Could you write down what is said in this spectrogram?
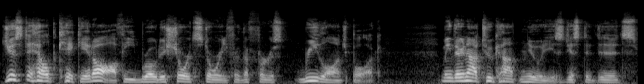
just to help kick it off, he wrote a short story for the first relaunch book. I mean, they're not two continuities, just it's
